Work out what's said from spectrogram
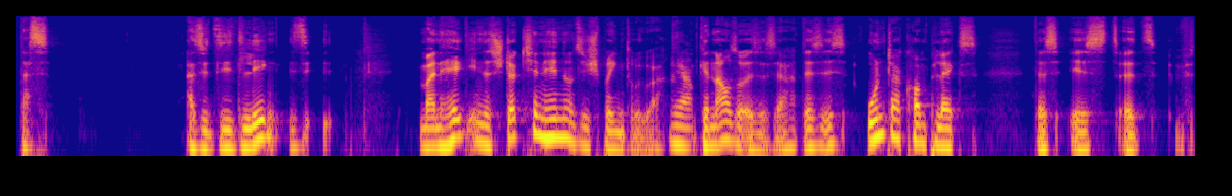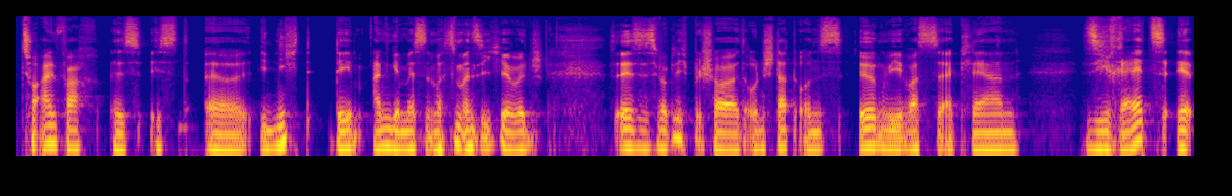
das, also sie legen, sie, man hält ihnen das Stöckchen hin und sie springen drüber. Ja. Genau so ist es, ja. Das ist unterkomplex. Das ist äh, zu einfach. Es ist äh, nicht dem angemessen, was man sich hier wünscht. Es ist wirklich bescheuert. Und statt uns irgendwie was zu erklären, sie rät, äh,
